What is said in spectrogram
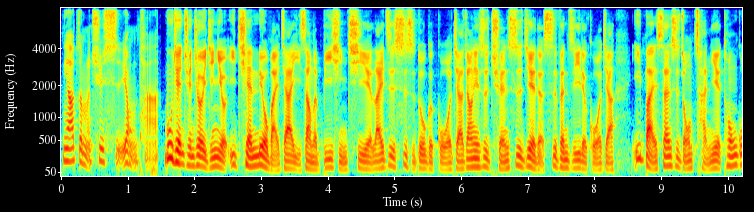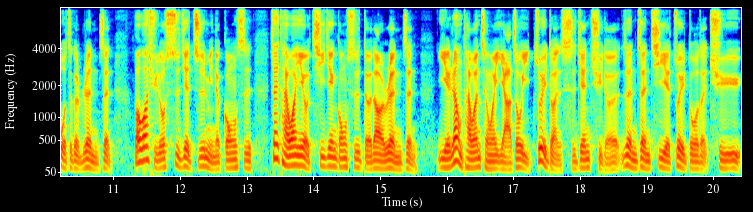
你要怎么去使用它。目前全球已经有一千六百家以上的 B 型企业，来自四十多个国家，将近是全世界的四分之一的国家，一百三十种产业通过这个认证，包括许多世界知名的公司，在台湾也有七间公司得到认证。也让台湾成为亚洲以最短时间取得认证企业最多的区域，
